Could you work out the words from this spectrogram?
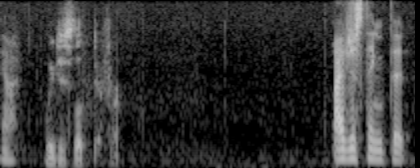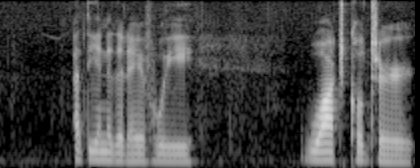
Yeah. We just look different. I just think that at the end of the day, if we watch culture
